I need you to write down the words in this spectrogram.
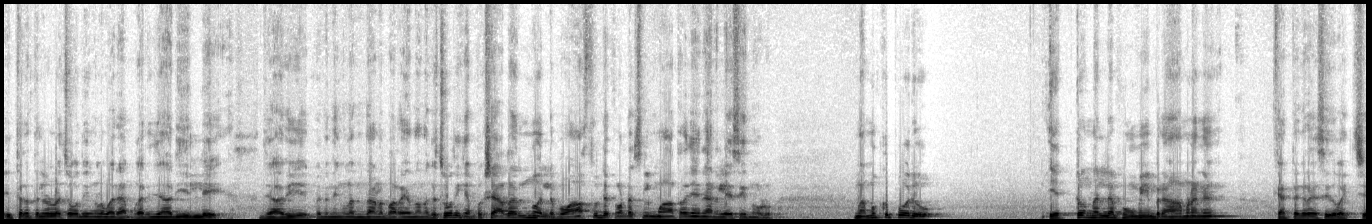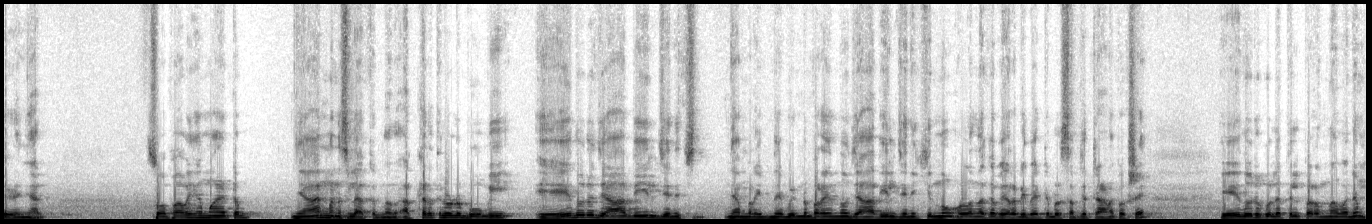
ഇത്തരത്തിലുള്ള ചോദ്യങ്ങൾ വരാം. കാര്യം ജാതി ഇല്ലേ? ജാതി പിന്നെ നിങ്ങൾ എന്താണ് പറയുന്നതെന്നൊക്കെ ചോദിക്കാം. പക്ഷേ അതൊന്നുമല്ല ഇപ്പോൾ വാസ്തുവിന്റെ കോണ്ടക്സ്റ്റിൽ മാത്രമേ ഞാൻ അനലൈസ് ചെയ്യുന്നുള്ളൂ. നമുക്കിപ്പോൾ ഒരു ഏറ്റവും നല്ല ഭൂമി ബ്രാഹ്മണന് കാറ്റഗറൈസ് ചെയ്ത് വെച്ച് കഴിഞ്ഞാൽ സ്വാഭാവികമായിട്ടും ഞാൻ മനസ്സിലാക്കുന്നത് അത്തരത്തിലുള്ള ഭൂമി ഏതൊരു ജാതിയിൽ ജനിച്ച് ഞാൻ പറയും വീണ്ടും പറയുന്നു ജാതിയിൽ ജനിക്കുന്നു ഉള്ളതെന്നൊക്കെ വേറെ ഡിബേറ്റബിൾ സബ്ജക്റ്റാണ് പക്ഷേ ഏതൊരു കുലത്തിൽ പിറന്നവനും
